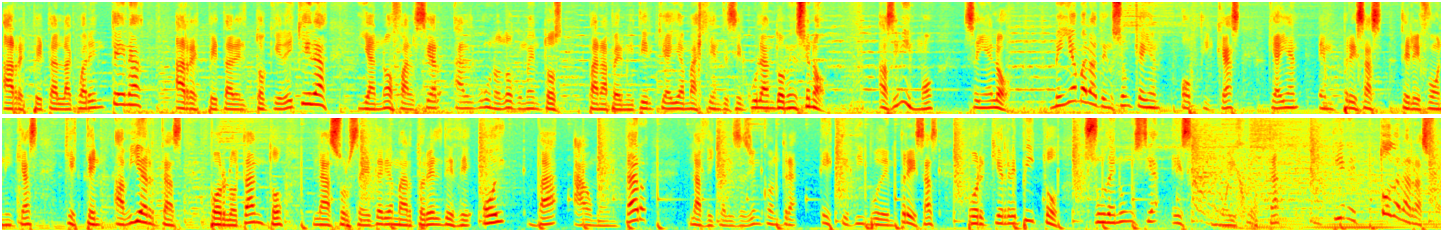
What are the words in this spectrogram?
a respetar la cuarentena, a respetar el toque de queda y a no falsear algunos documentos para permitir que haya más gente circulando, mencionó. Asimismo, señaló me llama la atención que hayan ópticas, que hayan empresas telefónicas que estén abiertas. Por lo tanto, la subsecretaria Martorell desde hoy va a aumentar la fiscalización contra este tipo de empresas porque, repito, su denuncia es muy justa y tiene toda la razón.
